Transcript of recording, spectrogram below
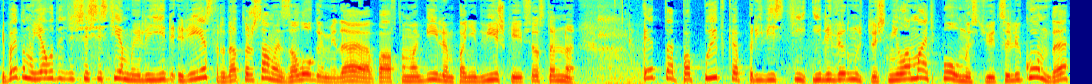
И поэтому я вот эти все системы или реестры, да, то же самое с залогами, системами, да, по автомобилям, по недвижке и все остальное. Это попытка привести или вернуть, то есть не ломать полностью и целиком, да,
